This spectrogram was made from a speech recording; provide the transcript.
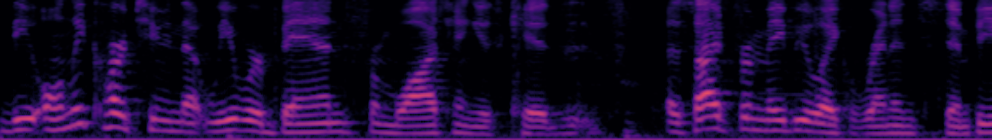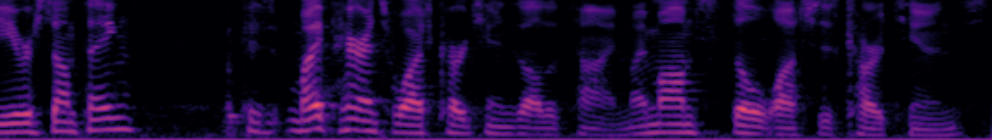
the only cartoon that we were banned from watching as kids, aside from maybe like Ren and Stimpy or something, because my parents watch cartoons all the time. My mom still watches cartoons.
